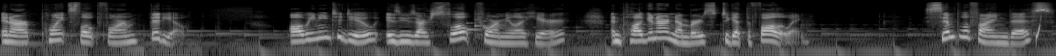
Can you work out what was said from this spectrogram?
in our point-slope form video. All we need to do is use our slope formula here and plug in our numbers to get the following. Simplifying this,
